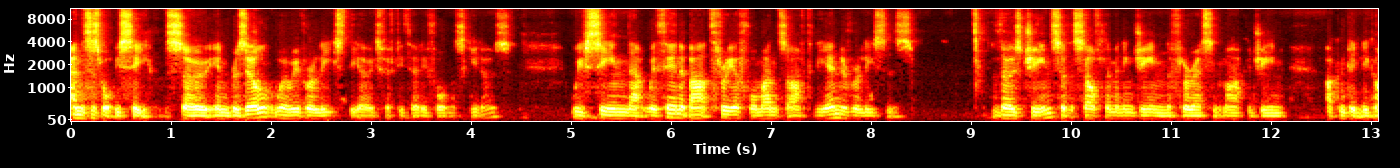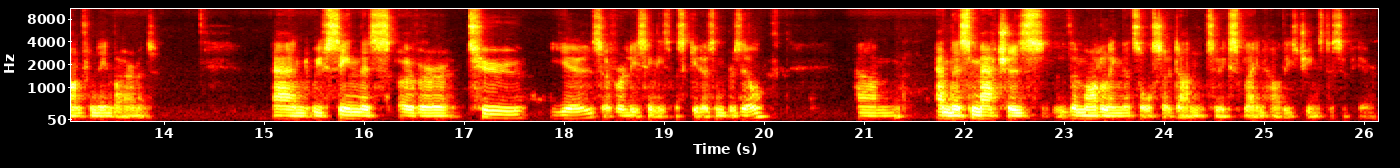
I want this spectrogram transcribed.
And this is what we see. So in Brazil, where we've released the OX5034 mosquitoes, we've seen that within about three or four months after the end of releases, those genes, so the self-limiting gene and the fluorescent marker gene, are completely gone from the environment. And we've seen this over two years of releasing these mosquitoes in Brazil. Um, and this matches the modeling that's also done to explain how these genes disappear.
